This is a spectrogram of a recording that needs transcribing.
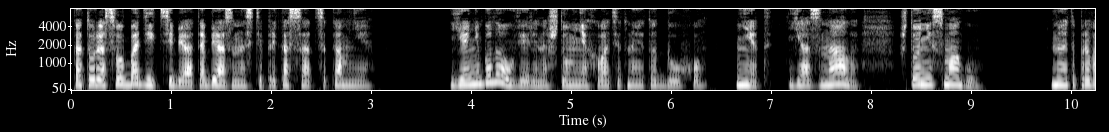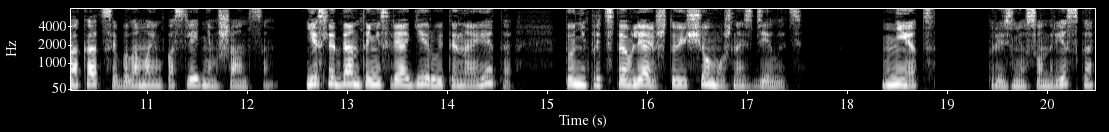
который освободит тебя от обязанности прикасаться ко мне?» Я не была уверена, что у меня хватит на это духу. Нет, я знала, что не смогу. Но эта провокация была моим последним шансом. Если Данте не среагирует и на это — то не представляю, что еще можно сделать». «Нет», — произнес он резко,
